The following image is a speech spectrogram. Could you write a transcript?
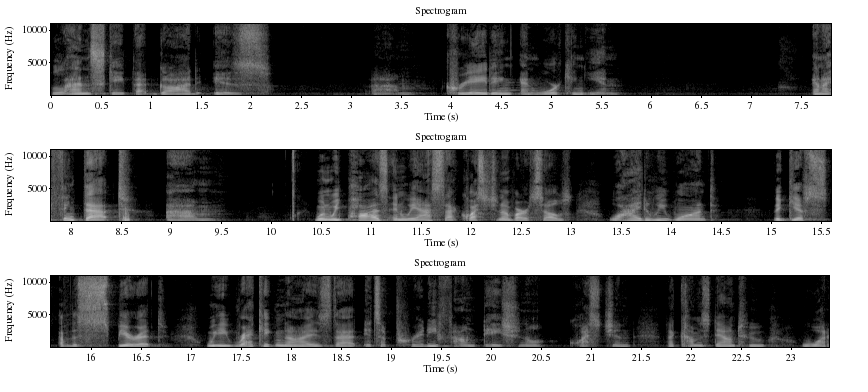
landscape that God is um, creating and working in. And I think that um, when we pause and we ask that question of ourselves, why do we want the gifts of the Spirit? We recognize that it's a pretty foundational question that comes down to what,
